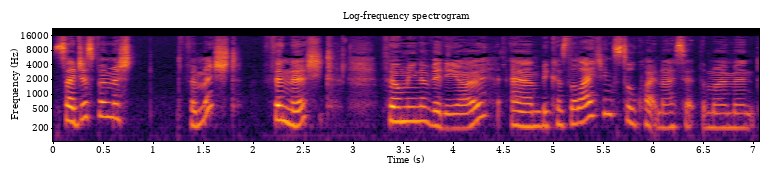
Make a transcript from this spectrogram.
So I just finished, finished, finished filming a video um, because the lighting's still quite nice at the moment.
